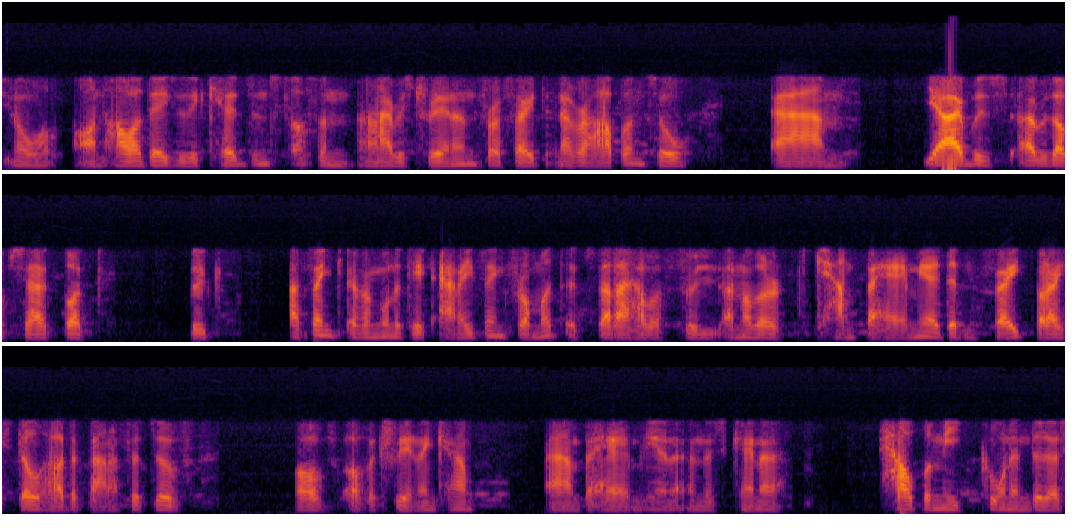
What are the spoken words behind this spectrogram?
you know, on holidays with the kids and stuff, and, and I was training for a fight that never happened. So, um, yeah, I was I was upset, but look, I think if I'm going to take anything from it, it's that I have a full another camp behind me. I didn't fight, but I still had the benefits of of of a training camp um, behind me, and, and it's kind of helping me going into this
